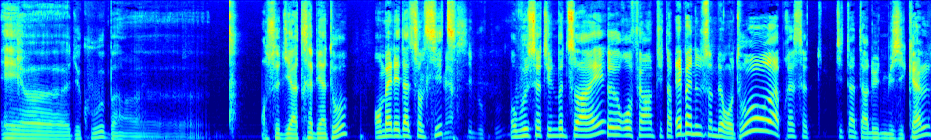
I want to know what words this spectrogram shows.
Et euh, du coup, ben, euh, on se dit à très bientôt. On met les dates sur le site. Merci beaucoup. On vous souhaite une bonne soirée. Euh, refaire un petit. Et ben nous sommes de retour après cette petite interlude musicale.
